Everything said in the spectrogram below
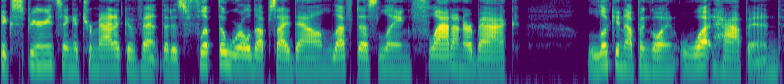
experiencing a traumatic event that has flipped the world upside down, left us laying flat on our back, looking up and going, What happened?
